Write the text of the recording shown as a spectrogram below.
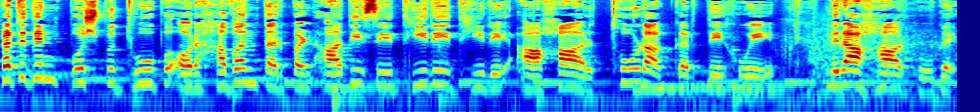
प्रतिदिन पुष्प, धूप और हवन तर्पण आदि से धीरे धीरे आहार थोड़ा करते हुए निराहार हो गए।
